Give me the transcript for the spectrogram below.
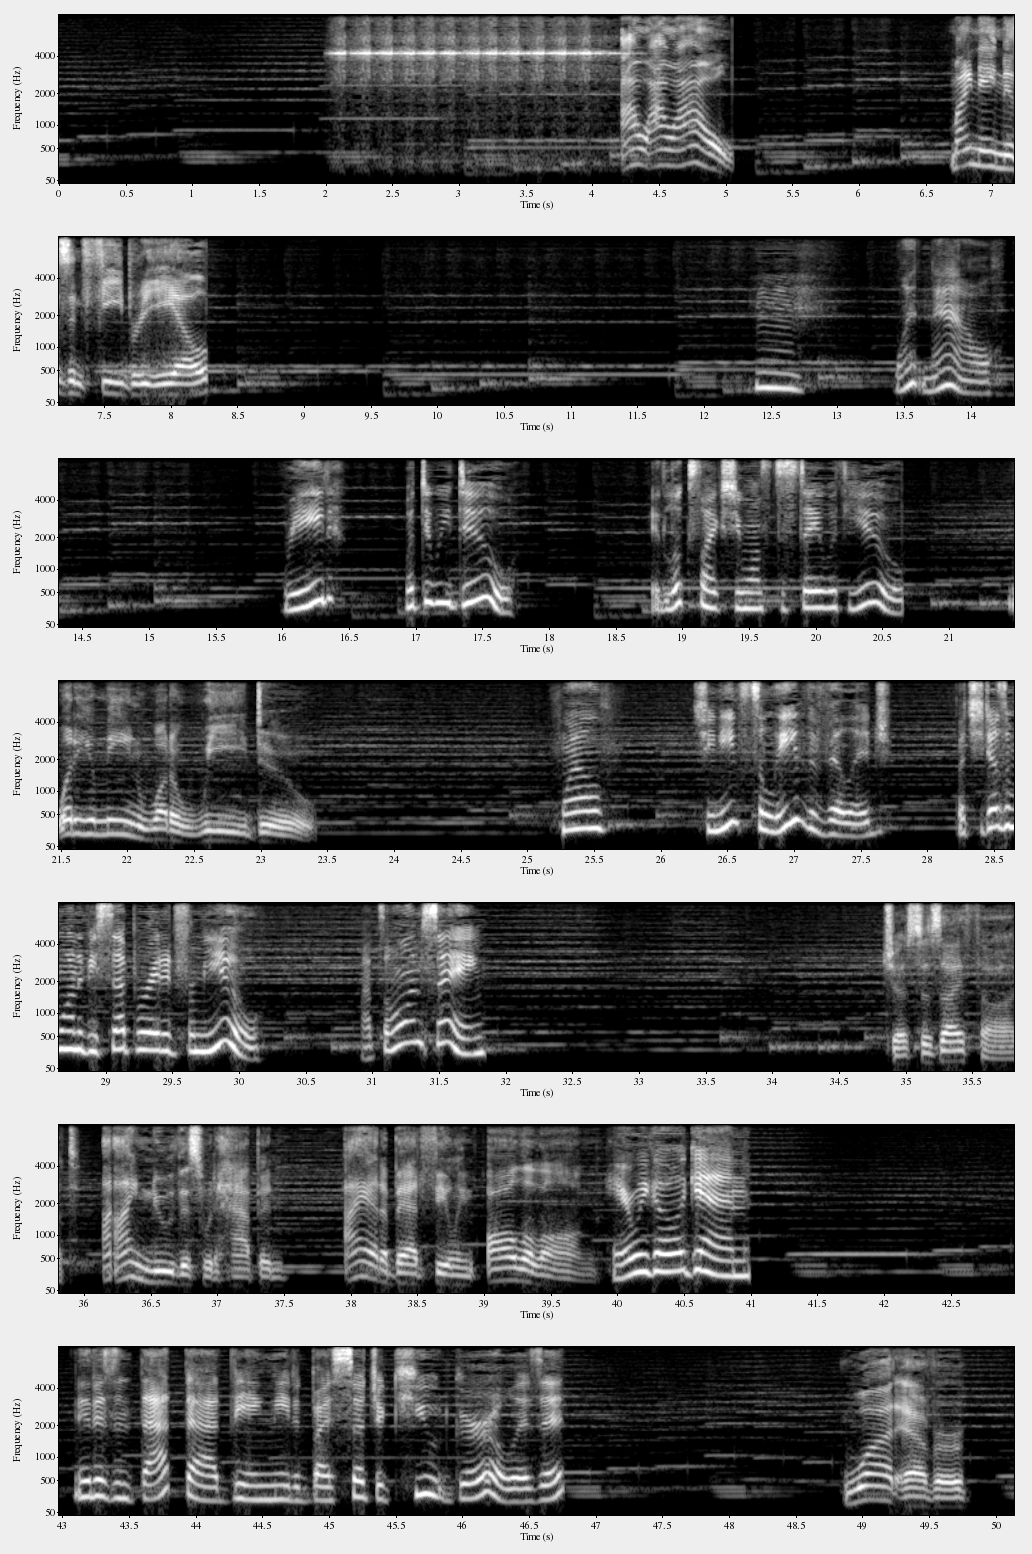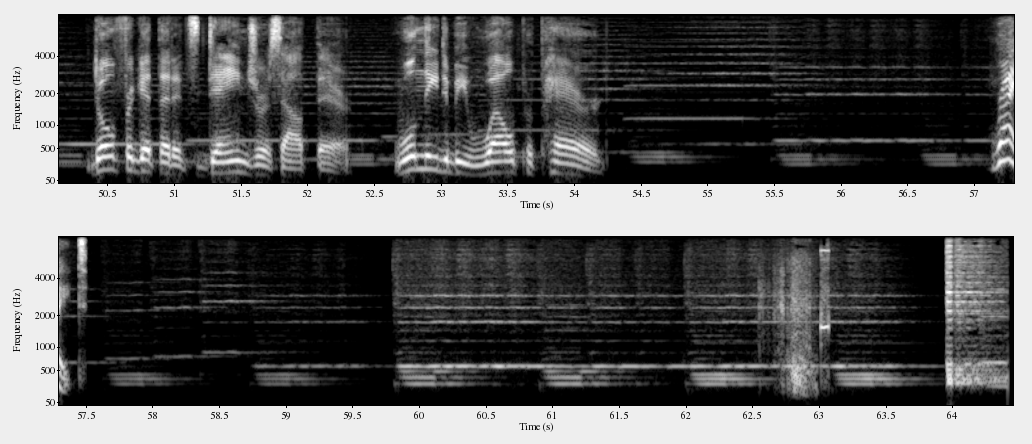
Ow, ow, ow! My name isn't Febriel. Hmm, what now? Reid, what do we do? It looks like she wants to stay with you. What do you mean, what do we do? Well, she needs to leave the village, but she doesn't want to be separated from you. That's all I'm saying. Just as I thought. I knew this would happen. I had a bad feeling all along. Here we go again. It isn't that bad being needed by such a cute girl, is it? Whatever. Don't forget that it's dangerous out there. We'll need to be well prepared. Right.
